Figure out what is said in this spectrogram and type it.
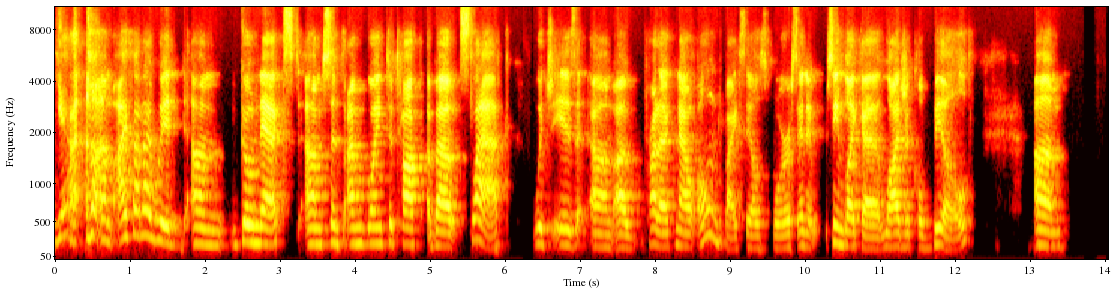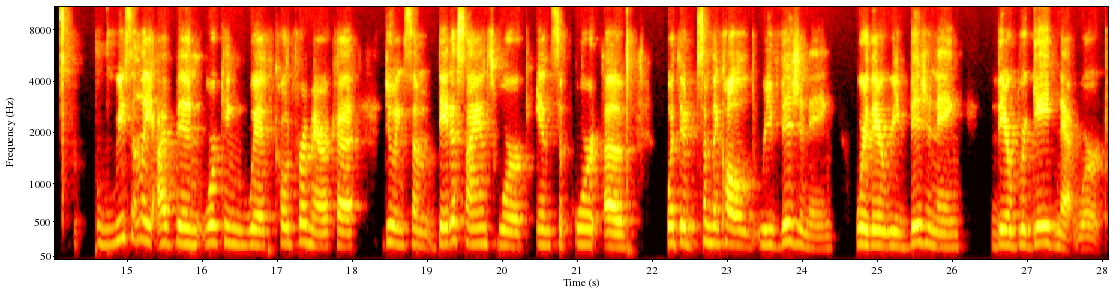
yeah, um, I thought I would um, go next um, since I'm going to talk about Slack, which is um, a product now owned by Salesforce, and it seemed like a logical build. Um, recently I've been working with Code for America, doing some data science work in support of what they're something called revisioning, where they're revisioning their brigade network,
